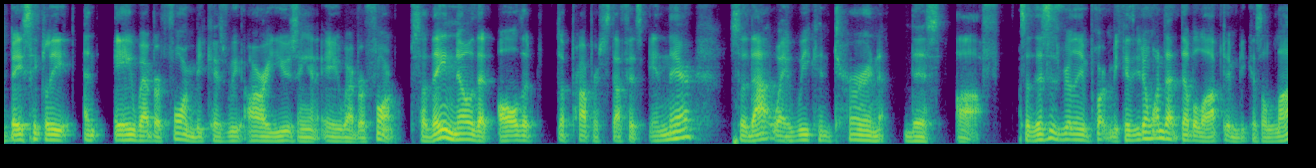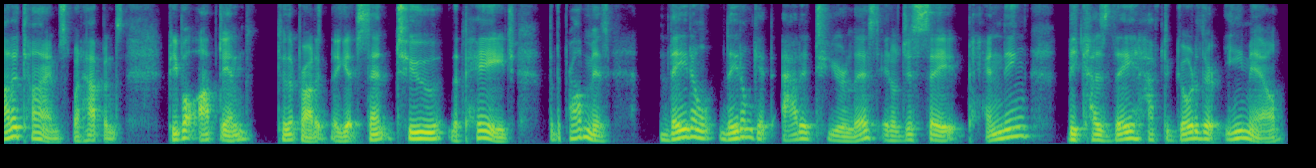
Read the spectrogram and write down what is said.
basically an Aweber form because we are using an Aweber form. So they know that all the, the proper stuff is in there. So that way we can turn this off. So this is really important because you don't want that double opt-in because a lot of times what happens, people opt in to the product, they get sent to the page, but the problem is they don't they don't get added to your list. It'll just say pending because they have to go to their email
